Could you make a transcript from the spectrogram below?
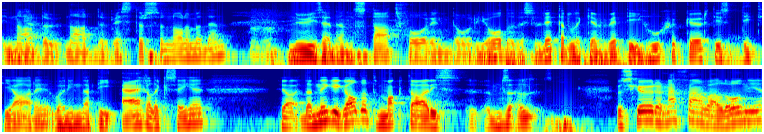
naar, Ja. de, naar de westerse normen dan. Mhm. Nu is het een staat voor en door Joden. Dus letterlijk een wet die goedgekeurd is dit jaar, hè, waarin dat die eigenlijk zeggen... Ja, dan denk ik altijd, maakt daar eens... We scheuren af van Wallonië.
